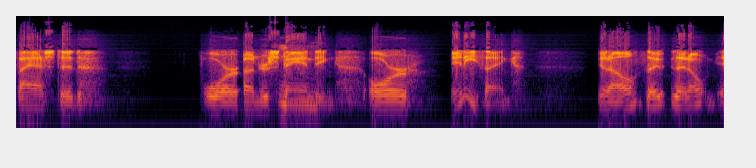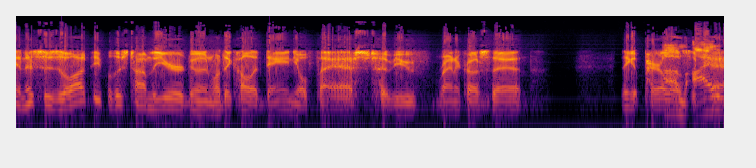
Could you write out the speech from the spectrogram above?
fasted for understanding mm-hmm. or anything. You know, they they don't, and this is a lot of people this time of the year are doing what they call a Daniel fast. Have you ran across that? I think it parallels um, I,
